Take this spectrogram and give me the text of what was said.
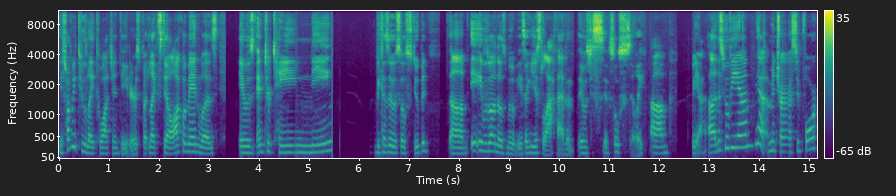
It's probably too late to watch in theaters, but like still, Aquaman was it was entertaining because it was so stupid. Um, it, it was one of those movies like you just laugh at it. It was just it was so silly. Um, but yeah, uh, this movie, um, yeah, I'm interested for,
